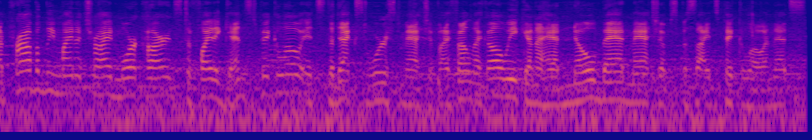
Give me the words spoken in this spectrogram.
I probably might have tried more cards to fight against Piccolo. It's the deck's worst matchup. I felt like all weekend I had no bad matchups besides Piccolo, and that's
